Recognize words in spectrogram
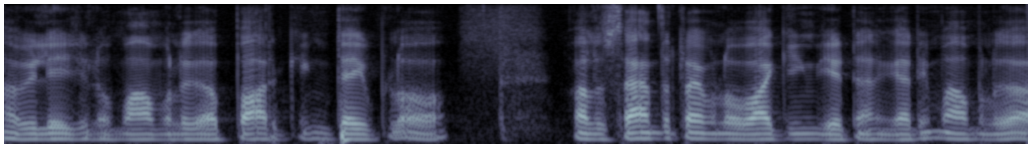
ఆ విలేజ్లో మామూలుగా పార్కింగ్ టైప్లో వాళ్ళు సాయంత్రం టైంలో వాకింగ్ చేయడానికి కానీ మామూలుగా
